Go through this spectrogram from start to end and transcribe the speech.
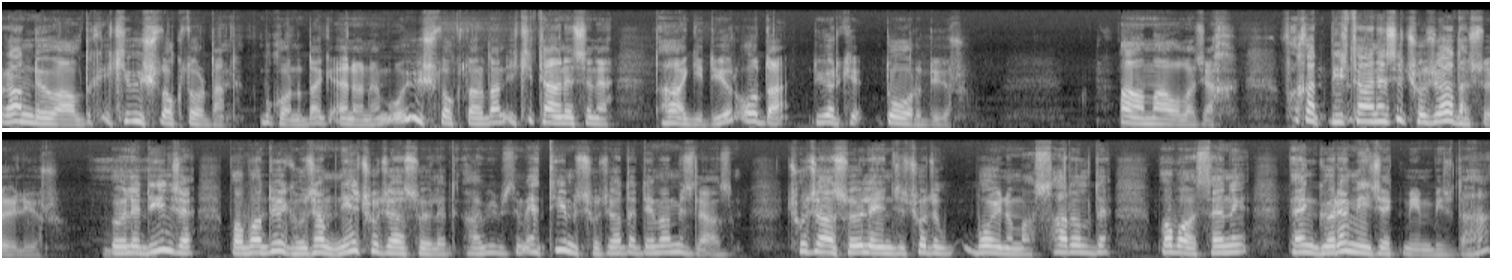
randevu aldık. 2-3 doktordan. Bu konuda en önemli. O 3 doktordan iki tanesine daha gidiyor. O da diyor ki doğru diyor. Ama olacak. Fakat bir tanesi çocuğa da söylüyor. Öyle deyince baba diyor ki hocam niye çocuğa söyledin? Abi bizim etiğimiz çocuğa da dememiz lazım. Çocuğa söyleyince çocuk boynuma sarıldı. Baba seni ben göremeyecek miyim bir daha?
